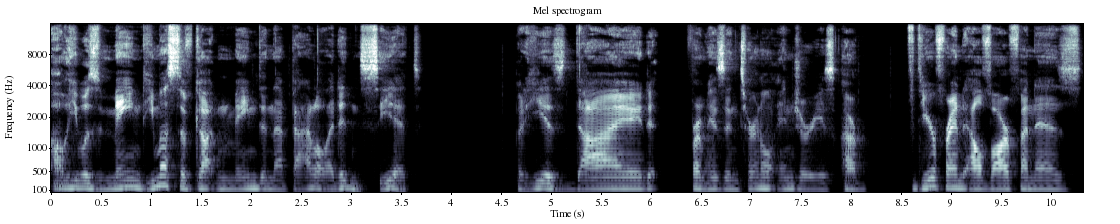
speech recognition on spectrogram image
Oh, he was maimed. He must have gotten maimed in that battle. I didn't see it. But he has died from his internal injuries. Our dear friend Alvar Fanez.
